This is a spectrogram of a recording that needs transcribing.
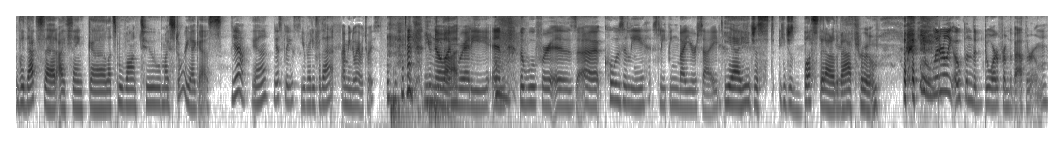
With that said, I think uh, let's move on to my story, I guess. Yeah. Yeah? Yes, please. You ready for that? I mean, do I have a choice? You know I'm ready. And the woofer is uh, cozily sleeping by your side. Yeah, he just he just busted out of the bathroom. He literally opened the door from the bathroom.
